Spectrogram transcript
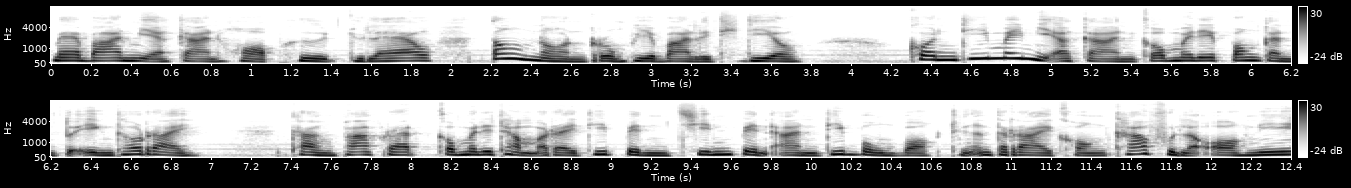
แม่บ้านมีอาการหอบหืดอยู่แล้ว ต้องนอนโรงพยาบาลเลยทีเดียว คนที่ไม่มีอาการก็ไม่ได้ป้องกันตัวเองเท่าไหร่ ทางภาครัฐก็ไม่ได้ทำอะไรที่เป็นชิ้นเป็นอันที่บ่งบอกถึงอันตรายของค่าฝุ่นละอองนี้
